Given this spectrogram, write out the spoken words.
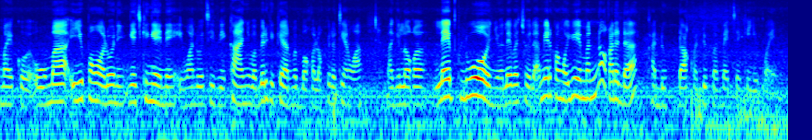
Michael uma iyu pama waloni ngech kingene i wando TV kanyu wabiri ki ker me bogolo kilo lep luonyo leba chole amir kongo yue man no kadada kaduk dakwa dukwa mete eni.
